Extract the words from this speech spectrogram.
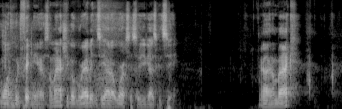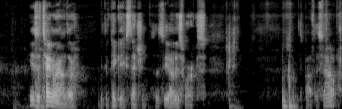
one would fit in here. So I'm gonna actually go grab it and see how that works and so you guys can see. All right, I'm back. Here's a 10 rounder with the pinky extension. So let's see how this works. Let's pop this out.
